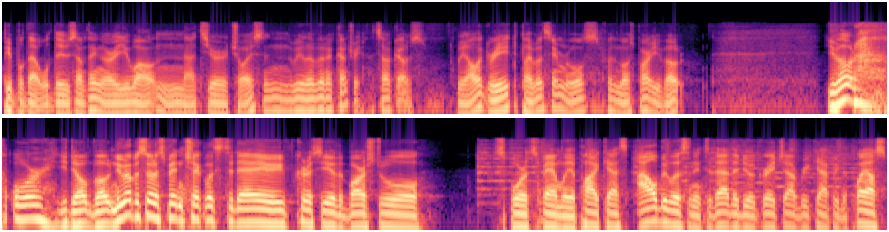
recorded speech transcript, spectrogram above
people that will do something or you won't, and that's your choice. And we live in a country. That's how it goes. We all agree to play by the same rules for the most part. You vote. You vote or you don't vote. New episode of Spittin' Chicklets today, courtesy of the Barstool Sports family of podcasts. I'll be listening to that. They do a great job recapping the playoffs.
